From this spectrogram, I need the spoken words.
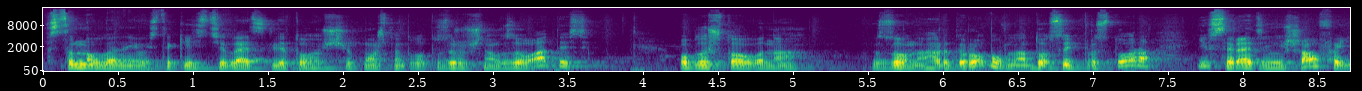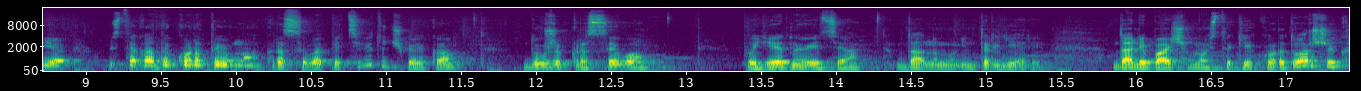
Встановлений ось такий стілець для того, щоб можна було зручно взуватись. Облаштована зона гардеробу, вона досить простора, і всередині шафи є ось така декоративна красива підсвіточка, яка дуже красиво поєднується в даному інтер'єрі. Далі бачимо ось такий коридорчик,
